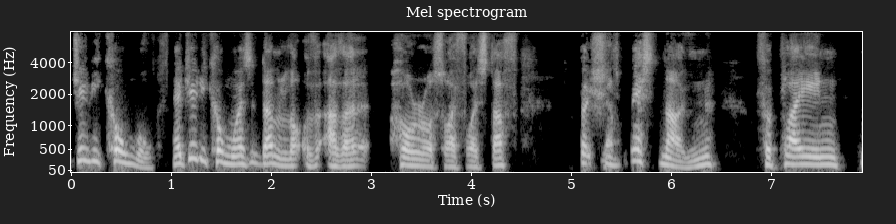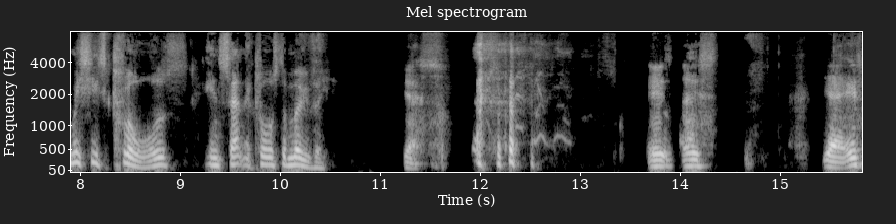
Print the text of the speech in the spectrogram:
Judy Cornwell. Now, Judy Cornwell hasn't done a lot of other horror or sci-fi stuff, but she's best known for playing Mrs. Claus in Santa Claus the movie. Yes. it, it's yeah, it's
